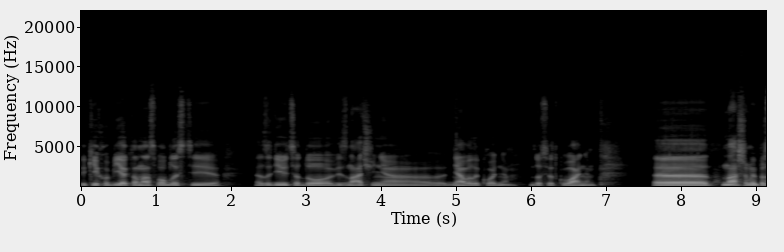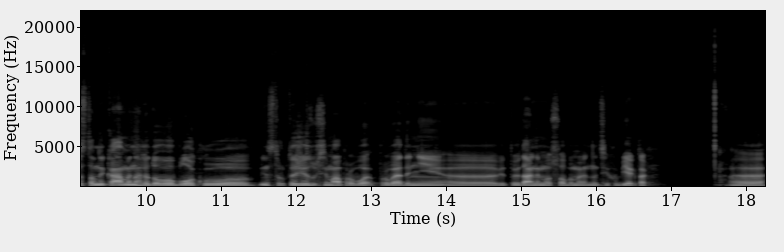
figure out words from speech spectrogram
таких об'єкта в нас в області е, задіються до відзначення е, Дня Великодня, до святкування. Е, нашими представниками наглядового блоку інструктажі з усіма проведені е, відповідальними особами на цих об'єктах. Е,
